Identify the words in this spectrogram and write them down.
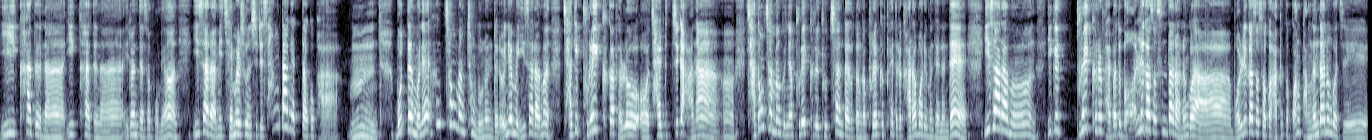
이 카드나 이 카드나 이런 데서 보면 이 사람이 재물 손실이 상당했다고 봐. 음, 뭐 때문에 흥청망청 노는 대로. 왜냐면 이 사람은 자기 브레이크가 별로 어, 잘 듣지가 않아. 어, 자동차면 그냥 브레이크를 교체한다던가 브레이크 패드를 갈아버리면 되는데 이 사람은 이게 브레이크를 밟아도 멀리 가서 쓴다라는 거야. 멀리 가서 서고 앞에 거 꽝 박는다는 거지.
